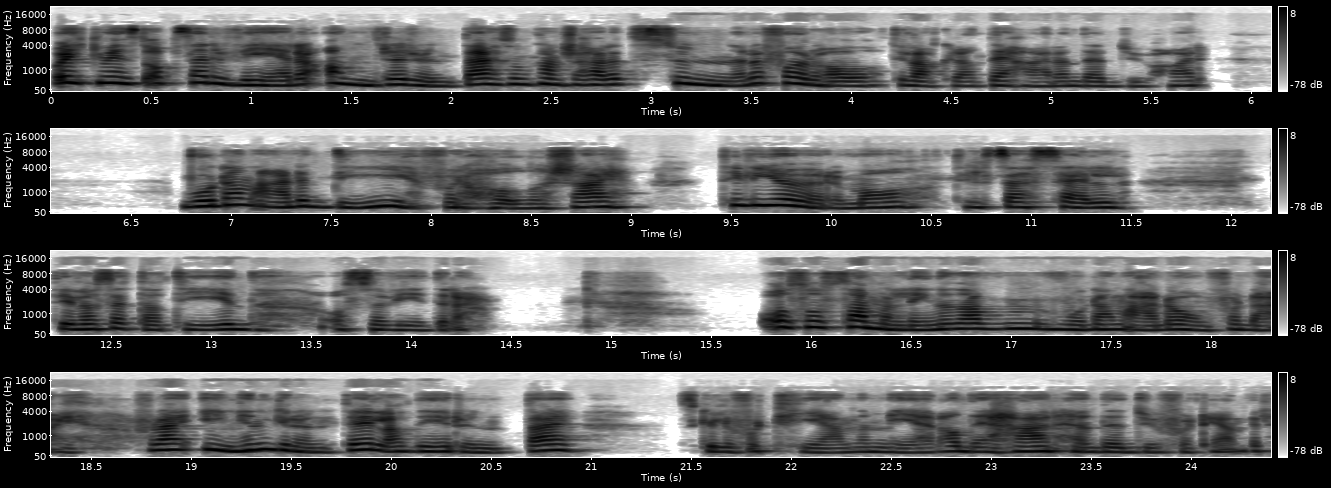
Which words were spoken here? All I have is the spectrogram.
Og ikke minst observere andre rundt deg som kanskje har et sunnere forhold til akkurat det her enn det du har. Hvordan er det de forholder seg til gjøremål, til seg selv, til å sette av tid, osv. Og så sammenligne da hvordan er det overfor deg. For det er ingen grunn til at de rundt deg skulle fortjene mer av det her enn det du fortjener.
